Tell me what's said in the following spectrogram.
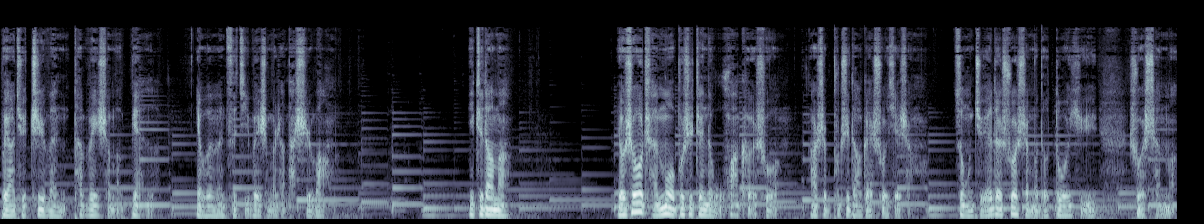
不要去质问他为什么变了，要问问自己为什么让他失望了。你知道吗？有时候沉默不是真的无话可说，而是不知道该说些什么，总觉得说什么都多余，说什么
